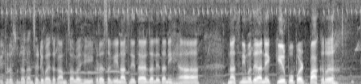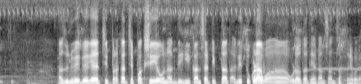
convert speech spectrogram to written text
इकडं सुद्धा कानसाठी टिपायचं काम चालू आहे. ही इकडं सगळी नाचणी तयार झालीत आणि ह्या नाचणीमध्ये अनेक कीर पोपट पाखरं अजून वेगवेगळ्या प्रकारचे पक्षी येऊन अगदी ही कांसा टिपतात. अगदी तुकडा उडवतात ह्या कणसांचा हे बघा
